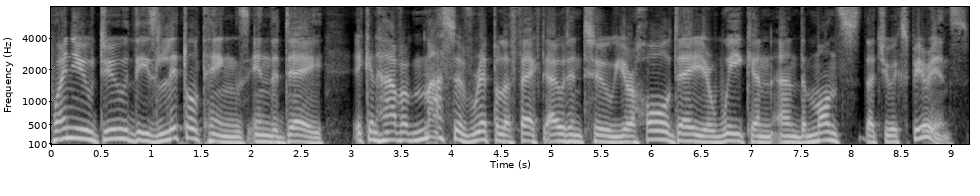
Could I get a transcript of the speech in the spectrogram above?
when you do these little things in the day, it can have a massive ripple effect out into your whole day, your week, and, and the months that you experience.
